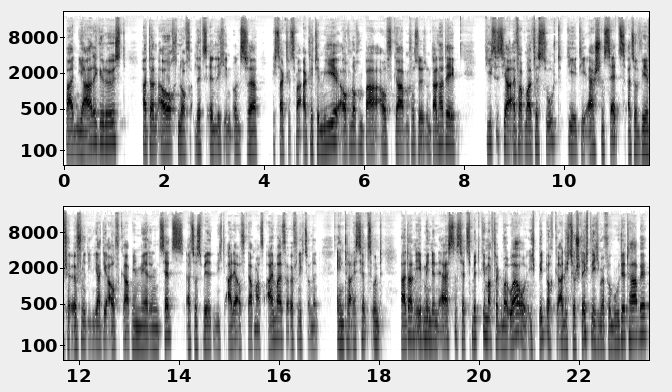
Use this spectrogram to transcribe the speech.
beiden Jahre gelöst, hat dann auch noch letztendlich in unserer ich sage jetzt mal, Akademie auch noch ein paar Aufgaben versucht. Und dann hat er dieses Jahr einfach mal versucht, die, die ersten Sets, also wir veröffentlichen ja die Aufgaben in mehreren Sets, also es wird nicht alle Aufgaben auf einmal veröffentlicht, sondern in drei Sets. Und er hat dann eben in den ersten Sets mitgemacht, hat gesagt, wow, ich bin doch gar nicht so schlecht, wie ich immer vermutet habe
